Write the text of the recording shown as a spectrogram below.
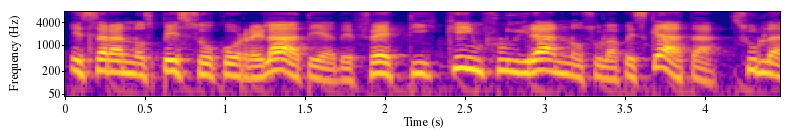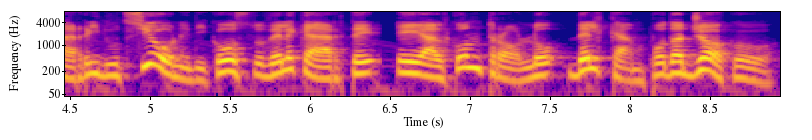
e saranno spesso correlate ad effetti che influiranno sulla pescata, sulla riduzione di costo delle carte e al controllo del campo da gioco.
